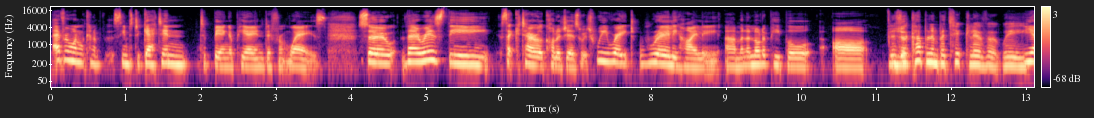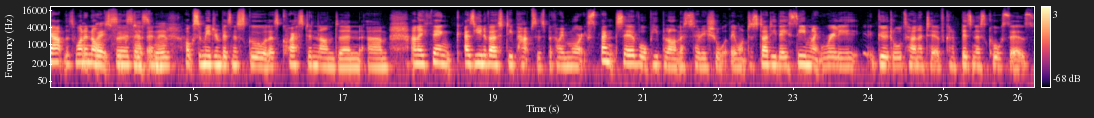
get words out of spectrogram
everyone kind of seems to get into being a PA in different ways. So there is the secretarial colleges, which we rate really highly, um, and a lot of people are. There's a couple in particular that we Yeah, there's one in Oxford and with. Oxford Media and Business School. There's Quest in London, um, and I think as university perhaps is becoming more expensive, or people aren't necessarily sure what they want to study, they seem like really good alternative kind of business courses.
